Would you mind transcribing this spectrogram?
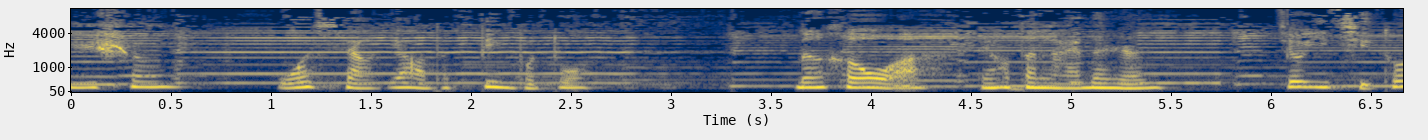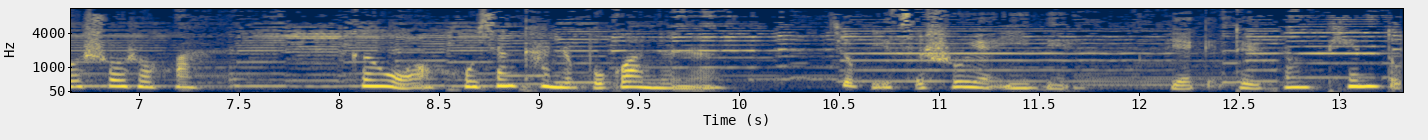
余生我想要的并不多，能和我聊得来的人，就一起多说说话；跟我互相看着不惯的人，就彼此疏远一点，别给对方添堵。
